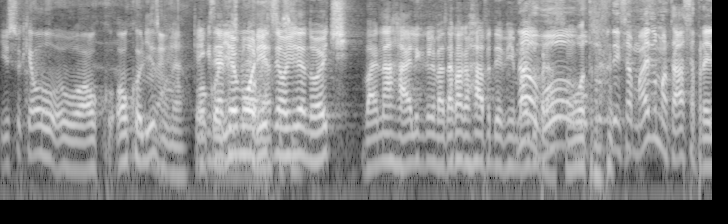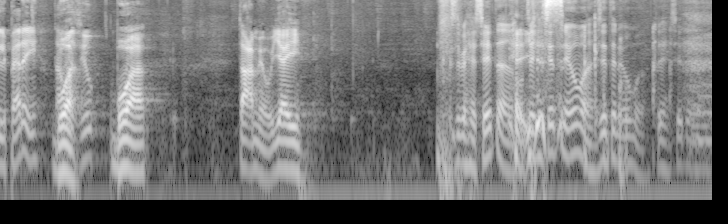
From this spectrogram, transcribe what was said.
Isso que é o, o alco- alcoolismo, né? Quem quiser ver o Moritz hoje de noite, vai na Heineken que ele vai estar com a garrafa de vinho mais Não, eu do braço. vou, vou outra. providenciar mais uma taça pra ele, pera aí. Tá Boa. vazio. Boa. Tá, meu, e aí? Você vê receita? Não É tem isso. receita nenhuma, receita nenhuma. Tem receita nenhuma.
